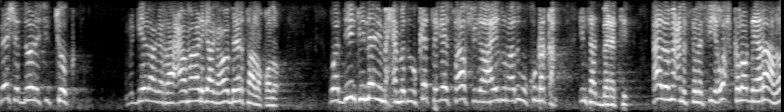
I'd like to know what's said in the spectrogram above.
Meeshaad doonaysid joog ama geelaaga raaca ama arigaaga ama beertaada qodo. Waa diintii nebi maxamed uu ka tegey saafiga ahaydun adigu ku dhaqan. Intaad baratid hada macna salafiya wax kaloo dheeraada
